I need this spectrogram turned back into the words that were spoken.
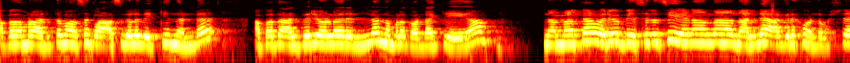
അപ്പോൾ നമ്മൾ അടുത്ത മാസം ക്ലാസ്സുകൾ വെക്കുന്നുണ്ട്. അപ്പോൾ താല്പര്യമുള്ളവരെല്ലാം നമ്മളെ കോണ്ടാക്ട് ചെയ്യുക. നമ്മൾക്ക് ഒരു ബിസിനസ് ചെയ്യണമെന്ന് നല്ല ആഗ്രഹമുണ്ട്. പക്ഷേ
